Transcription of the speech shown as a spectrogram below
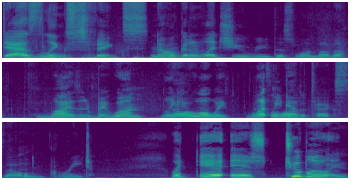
Dazzling Sphinx. Now I'm gonna let you read this one, Bubba. Why is it a big one? Like No, you always let me That's me a do. lot of text, though. Mm, Great. What it is two blue and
